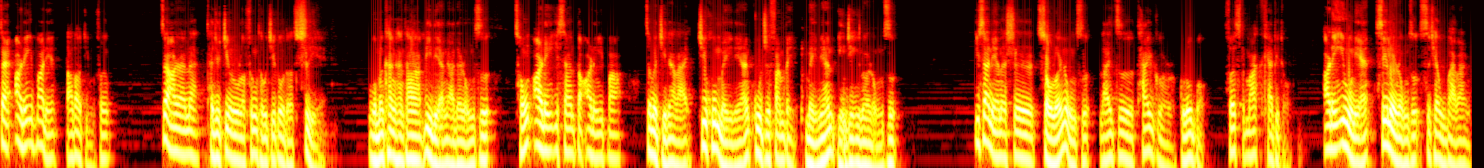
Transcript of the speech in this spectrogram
在二零一八年达到顶峰，自然而然呢，它就进入了风投机构的视野。我们看看它历年来的融资，从二零一三到二零一八这么几年来，几乎每年估值翻倍，每年引进一轮融资。一三年呢是首轮融资，来自 Tiger Global First Mark Capital。二零一五年 C 轮融资四千五百万，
